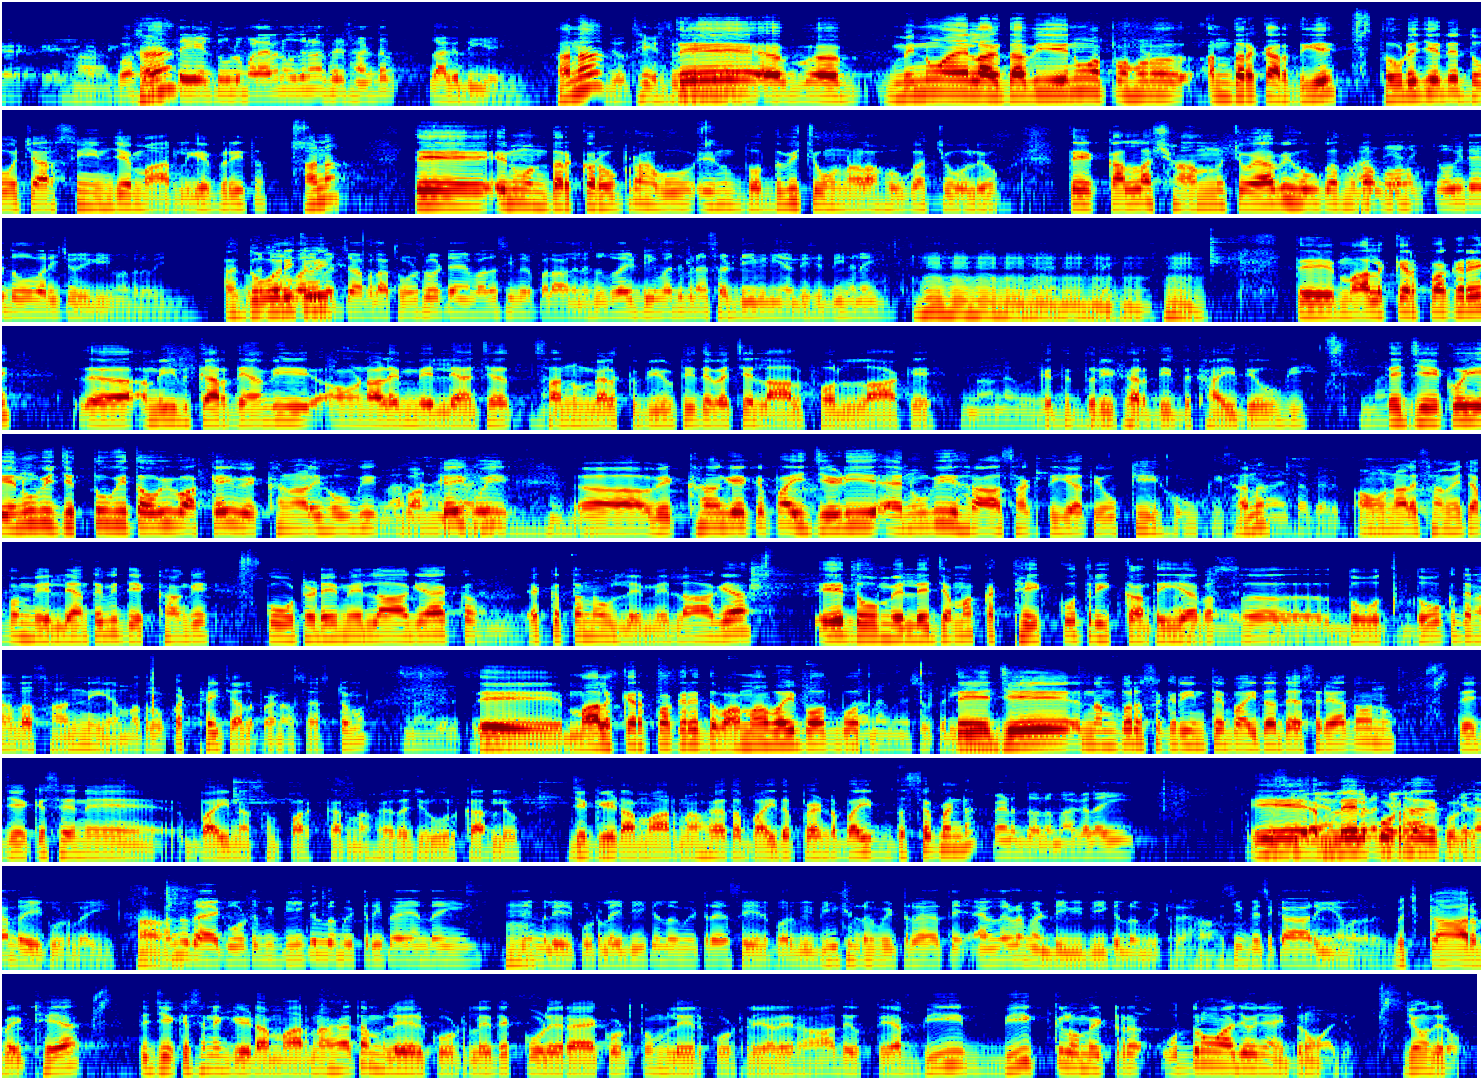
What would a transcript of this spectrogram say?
ਹਾਂ ਕੁਛ ਤੇਲ ਤੂਲ ਮਲਾਇਆ ਨਾ ਉਹਦੇ ਨਾਲ ਫਿਰ ਠੰਡ ਲੱਗਦੀ ਹੈ ਜੀ ਹਨਾ ਜੋ ਤੇਲ ਤੂਲ ਤੇ ਅ, ਅ, ਮੈਨੂੰ ਐ ਲੱਗਦਾ ਵੀ ਇਹਨੂੰ ਆਪਾਂ ਹੁਣ ਅੰਦਰ ਕਰ ਦਈਏ ਥੋੜੇ ਜਿਹੇ ਦੇ ਦੋ ਚਾਰ ਸੀਨ ਜੇ ਮਾਰ ਲਈਏ ਪ੍ਰੀਤ ਹਨਾ ਤੇ ਇਹਨੂੰ ਅੰਦਰ ਕਰੋ ਭਰਾਵੋ ਇਹਨੂੰ ਦੁੱਧ ਵੀ ਚੋਣ ਵਾਲਾ ਹੋਊਗਾ ਚੋ ਲਿਓ ਤੇ ਕੱਲ ਆ ਸ਼ਾਮ ਨੂੰ ਚੋਇਆ ਵੀ ਹੋਊਗਾ ਥੋੜਾ ਬਹੁਤ ਚੋਈ ਤੇ ਦੋ ਵਾਰੀ ਚੋਈ ਗਈ ਮਤਲਬ ਜੀ ਦੋ ਵਾਰੀ ਚੋਈ? ਬੱਚਾ ਪਲਾ ਥੋੜੇ ਥੋੜੇ ਟਾਈਮ ਬਾਅਦ ਅਸੀਂ ਫਿਰ ਪਲਾ ਲੈਣਾ ਸਾਨੂੰ ਪਤਾ ਐਡੀ ਮੱਝ ਫਿਰ ਛੱਡੀ ਵੀ ਨਹੀਂ ਆਉਂਦੀ ਸਿੱਧੀ ਹੈ ਨਾ ਜੀ ਹੂੰ ਹੂੰ ਹੂੰ ਹੂੰ ਹੂੰ ਹੂੰ ਹੂੰ ਹੂੰ ਹੂੰ ਤੇ ਮਾਲਕ ਕਿਰਪਾ ਕਰੇ ਉਮੀਦ ਕਰਦੇ ਆਂ ਵੀ ਆਉਣ ਵਾਲੇ ਮੇਲਿਆਂ 'ਚ ਸਾਨੂੰ ਮਿਲਕ ਬਿਊਟੀ ਦੇ ਵਿੱਚ ਇਹ ਲਾਲ ਫੁੱਲ ਲਾ ਕੇ ਕਿਤੇ ਤੁਰੀ ਫਿਰਦੀ ਦਿਖਾਈ ਦੇਊਗੀ। ਤੇ ਜੇ ਕੋਈ ਇਹਨੂੰ ਵੀ ਜਿੱਤੂਗੀ ਤਾਂ ਉਹ ਵੀ ਵਾਕਿਆ ਹੀ ਵੇਖਣ ਵਾਲੀ ਹੋਊਗੀ। ਵਾਕਿਆ ਹੀ ਕੋਈ ਵੇਖਾਂਗੇ ਕਿ ਭਾਈ ਜਿਹੜੀ ਇਹਨੂੰ ਵੀ ਹਰਾ ਸਕਦੀ ਆ ਤੇ ਉਹ ਕੀ ਹੋਊਗੀ ਹਨਾ? ਆਉਣ ਵਾਲੇ ਸਮੇਂ 'ਚ ਆਪਾਂ ਮੇਲਿਆਂ ਤੇ ਵੀ ਦੇਖਾਂਗੇ। ਕੋਟੜੇ ਮੇਲਾ ਆ ਗਿਆ ਇੱਕ ਇੱਕ ਧਨੌਲੇ ਮੇਲਾ ਆ ਗਿਆ। ਇਹ ਦੋ ਮੇਲੇ ਜਮਾ ਇਕੱਠੇ ਇੱਕੋ ਤਰੀਕਾਂ ਤੇ ਹੀ ਆ ਬਸ ਦੋ ਦੋ ਕੁ ਦਿਨਾਂ ਦਾ ਸੰਨ ਹੀ ਆ ਮਤਲਬ ਇਕੱਠਾ ਹੀ ਚੱਲ ਪੈਣਾ ਸਿਸਟਮ ਤੇ ਮਾਲਕ ਕਿਰਪਾ ਕਰੇ ਦਵਾਵਾਂ ਬਾਈ ਬਹੁਤ ਬਹੁਤ। ਤੇ ਜੇ। ਨੰਬਰ ਸਕਰੀਨ ਤੇ ਬਾਈ ਦਾ ਦਿਸ ਰਿਹਾ ਤੁਹਾਨੂੰ ਤੇ ਜੇ ਕਿਸੇ ਨੇ ਬਾਈ ਨਾਲ ਸੰਪਰਕ ਕਰਨਾ ਹੋਇਆ ਤਾਂ ਜਰੂਰ ਕਰ ਲਿਓ। ਜੇ ਗੇੜਾ ਮਾਰਨਾ ਹੋਇਆ ਤਾਂ ਬਾਈ ਦਾ ਪਿੰਡ ਬਾਈ ਦੱਸਿਓ ਪਿੰਡ। ਪਿੰਡ ਦੁਲਮਗਲਾ ਜੀ। ਇਹ ਮਲੇਰਕੋਟਲੇ ਦੇ ਕੋਲ। ਜ਼ਿਲ੍ਹਾ ਮਲੇਰਕੋਟਲਾ ਜੀ। ਸਾਨੂੰ ਰਾਏਕੋਟ ਵੀ 20 ਕਿਲੋਮੀਟਰ ਹੀ ਪੈ ਜਾਂਦਾ ਜੀ। ਤੇ ਮਲੇਰਕੋਟਲਾ ਵੀ 20 ਕਿਲੋਮੀਟਰ ਹੈ ਸੇਰਪੁਰ ਵੀ 20 ਕਿਲੋਮੀਟਰ ਹੈ ਤੇ ਅਹਿਮਦਗੜ੍ਹ ਮੰਡੀ ਵੀ 20 ਕਿਲੋਮੀਟਰ ਹੈ। ਅਸੀਂ ਵਿਚਕਾਰ ਹੀ ਆ ਮਤਲਬ। ਵਿਚਕਾਰ ਬੈਠੇ ਆ ਤੇ ਜੇ ਕਿਸੇ ਨੇ ਗੇੜਾ ਮਾਰਨਾ ਹੋਇਆ ਤਾਂ ਮਲੇਰਕੋਟਲੇ ਦੇ ਕੋਲੇ ਰਾਏਕੋਟ ਤੋਂ ਮਲੇਰਕੋਟਲੇ ਵਾਲੇ ਰਾਹ ਦੇ ਉੱਤੇ ਆ। 20 20 ਕਿਲੋਮੀਟਰ ਉਧਰੋਂ ਆ ਜਾਓ ਜਾਂ ਇਧਰੋਂ ਆ ਜਾਓ। ਜਿਉਂਦੇ ਰਹੋ।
